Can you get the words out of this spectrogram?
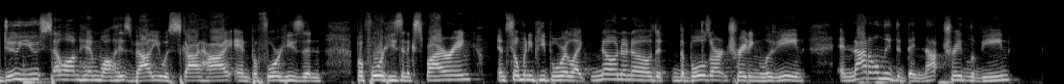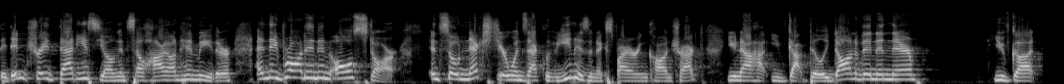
do you sell on him while his value is sky high and before he's in before he's an expiring? And so many people were like, no, no, no, the, the Bulls aren't trading LaVine. And not only did they not trade LaVine, they didn't trade Thaddeus Young and sell high on him either. And they brought in an all-star. And so next year, when Zach LaVine is an expiring contract, you now have you've got Billy Donovan in there. You've got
